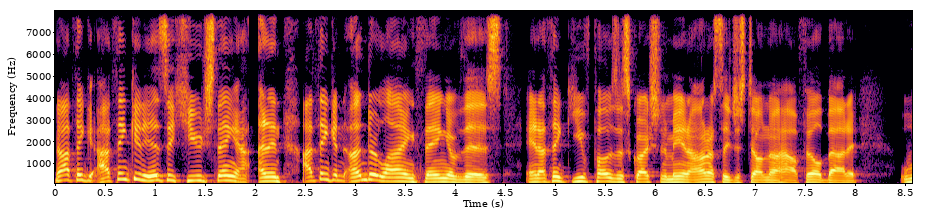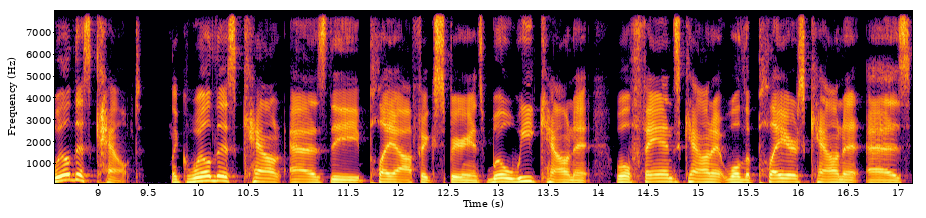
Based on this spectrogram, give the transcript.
no, I think I think it is a huge thing, I and I think an underlying thing of this, and I think you've posed this question to me, and I honestly just don't know how I feel about it. Will this count? Like, will this count as the playoff experience? Will we count it? Will fans count it? Will the players count it as?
